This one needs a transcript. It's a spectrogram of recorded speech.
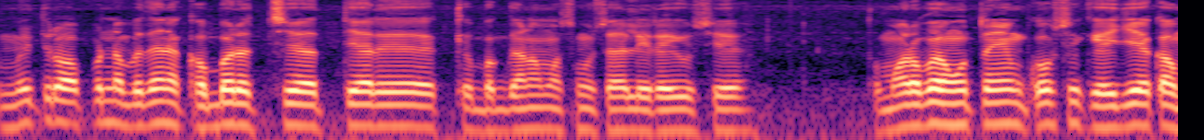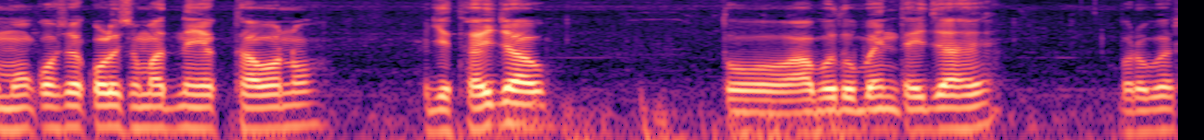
મિત્રો, આપણને બધાને ખબર જ છે અત્યારે કે બગદાણામાં શું ચાલી રહ્યું છે. તો મારો ભાઈ, હું તો એમ કહું છું કે હજી એક આ મોકો છે કોળી સમાજને એક થવાનો. હજી થઈ જાઓ તો આ બધું બંધ થઈ જાય બરોબર?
